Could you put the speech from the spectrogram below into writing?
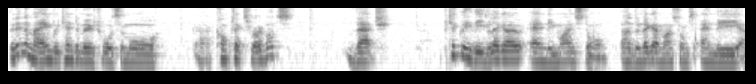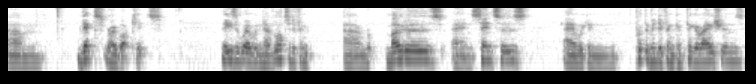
But in the main we tend to move towards the more uh, complex robots that particularly the Lego and the Mindstorm, uh, the Lego Mindstorms and the um, Vex robot kits. These are where we can have lots of different um, motors and sensors and we can put them in different configurations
